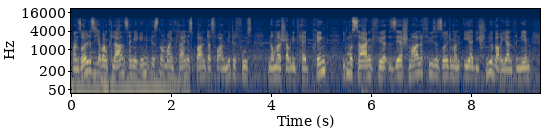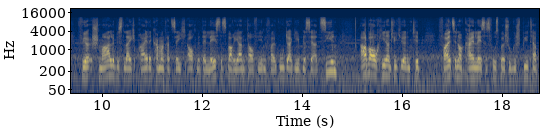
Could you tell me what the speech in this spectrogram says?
Man sollte sich aber im Klaren sein, hier innen ist nochmal ein kleines Band, das vor allem Mittelfuß nochmal Stabilität bringt. Ich muss sagen, für sehr schmale Füße sollte man eher die Schnürvariante nehmen. Für schmale bis leicht breite kann man tatsächlich auch mit der Laceless-Variante auf jeden Fall gute Ergebnisse erzielen. Aber auch hier natürlich wieder den Tipp, falls ihr noch keinen Laces Fußballschuh gespielt habt,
